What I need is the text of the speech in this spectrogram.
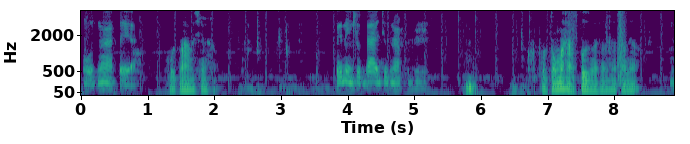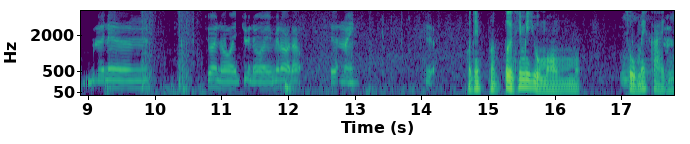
โหดมากเลยอะโหดมากใช่ไหมครับ เป็นหนึ่งชุบได้ชุบนะผมต้องมาหาปืนก่อนนะครับตอนเนี้ยเบอร์หนึ่งช่วยหน่อยช่วยหน่อยไม่รอดแล้วเดินหน่อยวันนี้ปืนปืนที่มีอยู่มองซูมไม่ไกลนะ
